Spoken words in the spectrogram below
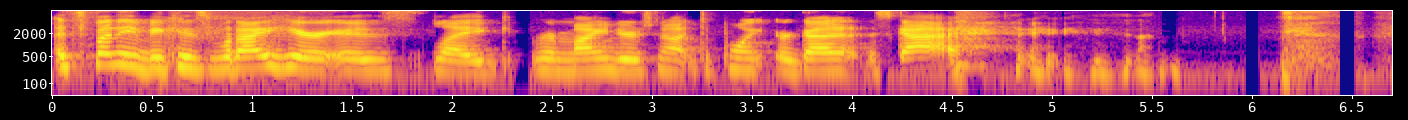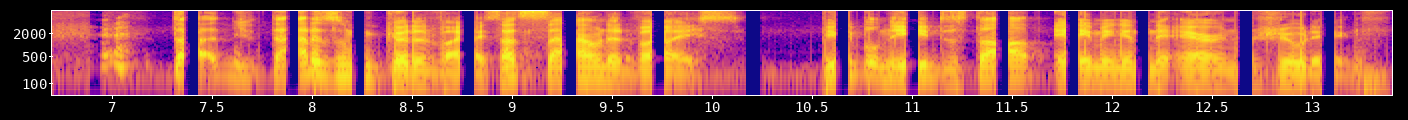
It's funny because what I hear is like reminders not to point your gun at the sky. That, that is some good advice. That's sound advice. People need to stop aiming in the air and shooting.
